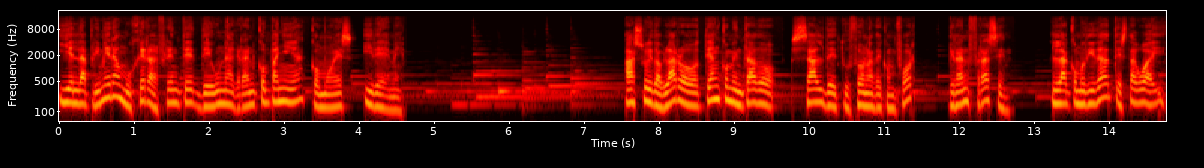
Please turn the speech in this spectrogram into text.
y en la primera mujer al frente de una gran compañía como es IBM. ¿Has oído hablar o te han comentado sal de tu zona de confort? Gran frase. La comodidad está guay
